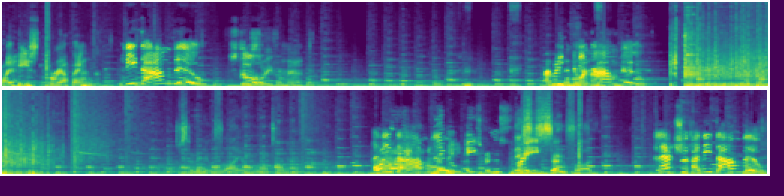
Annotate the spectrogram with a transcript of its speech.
like haste three, I think. Need the anvil. Haste Stop. three from a minute. I've been I'm living like going that. down. Anvil. Anvil. gonna He's been This is so fun. Electric, I need the anvil.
